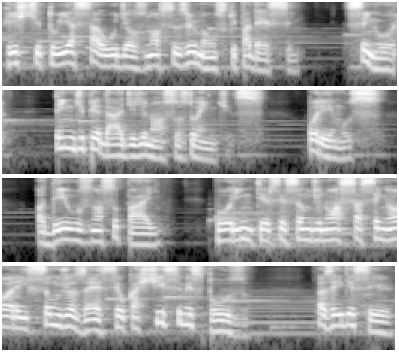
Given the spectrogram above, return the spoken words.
restitui a saúde aos nossos irmãos que padecem. Senhor, tende piedade de nossos doentes. Oremos. Ó Deus, nosso Pai, por intercessão de Nossa Senhora e São José, seu castíssimo esposo, fazei descer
